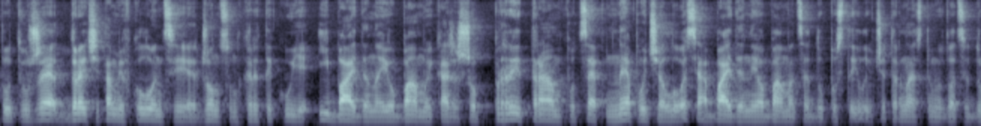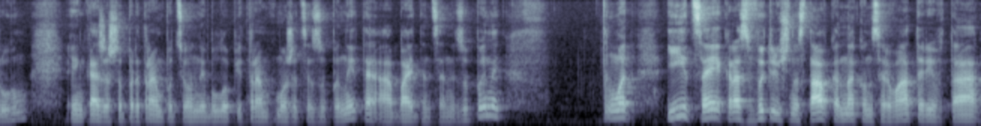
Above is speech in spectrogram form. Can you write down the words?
Тут вже, до речі, там і в колонці Джонсон критикує і Байдена, і Обаму, і каже, що при Трампу це не почалося. А Байден і Обама це допустили в 14-му, в 22-му. Він каже, що при Трампу цього не було і Трамп може це зупинити, а Байден це не зупинить. От і це якраз виключна ставка на консерваторів та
